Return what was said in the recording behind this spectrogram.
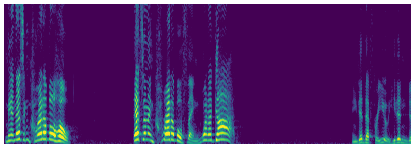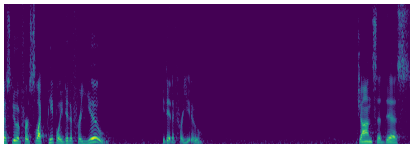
Man, that's incredible hope. That's an incredible thing. What a God. And He did that for you. He didn't just do it for select people, He did it for you. He did it for you. John said this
